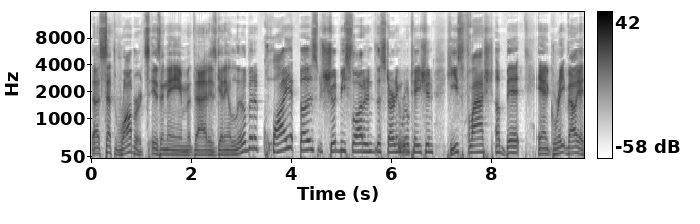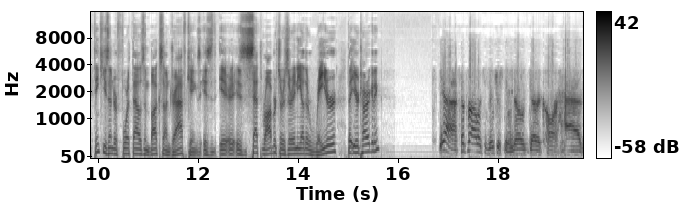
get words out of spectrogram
Uh, Seth Roberts is a name that is getting a little bit of quiet buzz. Should be slotted into the starting rotation. He's flashed a bit and great value. I think he's under four thousand bucks on DraftKings. Is is Seth Roberts, or is there any other Raider that you're targeting? Yeah, Seth Roberts is interesting. We know Derek Carr has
